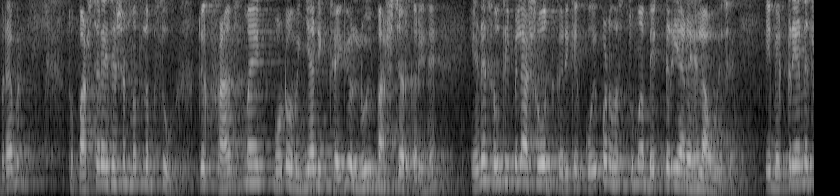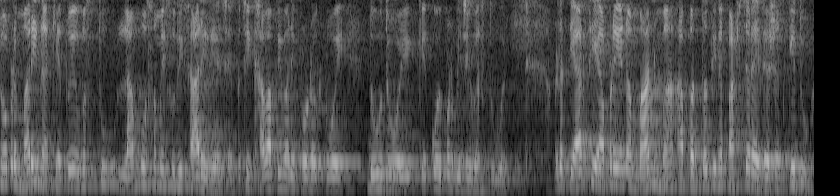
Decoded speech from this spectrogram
બરાબર? તો પાશ્ચરાઇઝેશન મતલબ શું? તો એક ફ્રાન્સમાં એક મોટો વૈજ્ઞાનિક થઈ ગયો લુઈ પાશ્ચર કરીને. એણે સૌથી પહેલાં શોધ કરી કે કોઈ પણ વસ્તુમાં બેક્ટેરિયા રહેલા હોય છે. એ બેક્ટેરિયાને જો આપણે મારી નાખીએ, તો એ વસ્તુ લાંબો સમય સુધી સારી રહે છે. પછી ખાવા પીવાની પ્રોડક્ટ હોય, દૂધ હોય કે કોઈ પણ બીજી વસ્તુ હોય. એટલે ત્યારથી આપણે એના માનમાં આ પદ્ધતિને પાશ્ચરાઇઝેશન કીધું.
